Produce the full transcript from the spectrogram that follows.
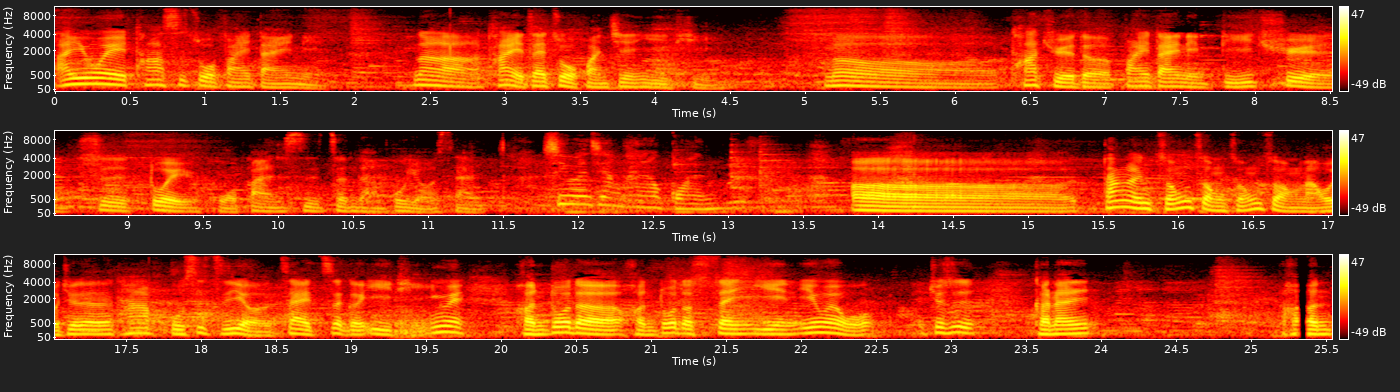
啊，因为他是做 fine dining，那他也在做环境议题，那他觉得 fine dining 的确是对伙伴是真的很不友善。是因为这样他要关？呃，当然种种种种啦，我觉得他不是只有在这个议题，因为很多的很多的声音，因为我就是可能很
